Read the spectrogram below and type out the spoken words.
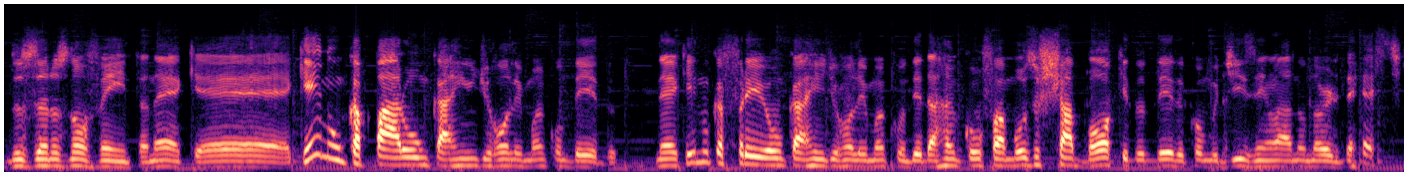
dos anos 90, né? Que é. Quem nunca parou um carrinho de rolemã com o dedo? Né? Quem nunca freou um carrinho de rolemã com o dedo, arrancou o famoso chaboque do dedo, como dizem lá no Nordeste.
